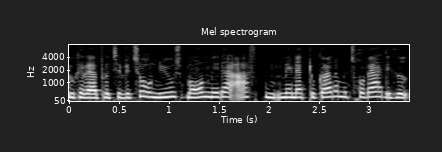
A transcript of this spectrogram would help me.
Du kan være på TV2 News morgen, middag og aften, men at du gør det med troværdighed,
